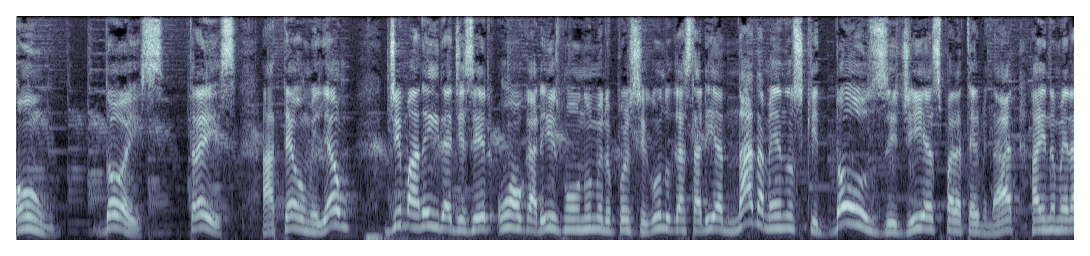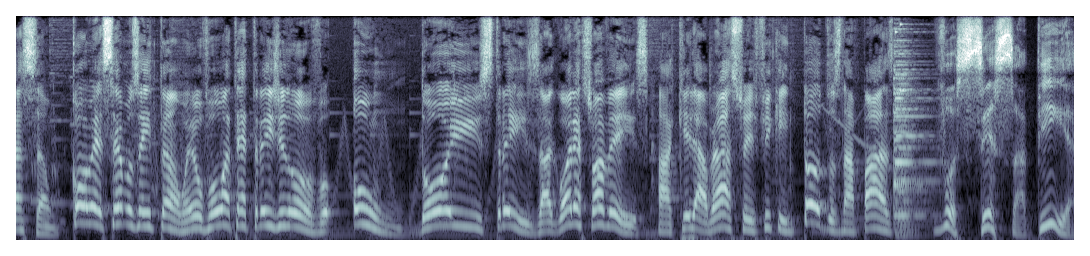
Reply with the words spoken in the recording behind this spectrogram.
1 dois, três, até um milhão, de maneira a dizer um algarismo ou um número por segundo gastaria nada menos que 12 dias para terminar a enumeração. Comecemos então, eu vou até três de novo. Um, dois, três, agora é sua vez. Aquele abraço e fiquem todos na paz. Você sabia?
